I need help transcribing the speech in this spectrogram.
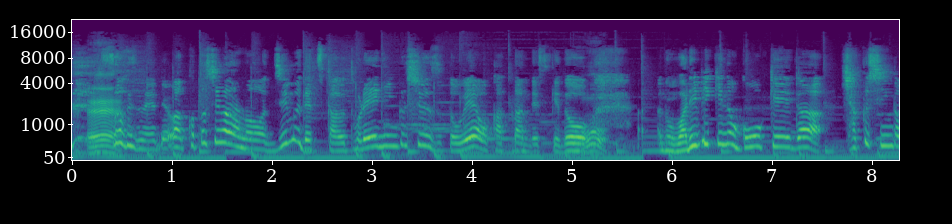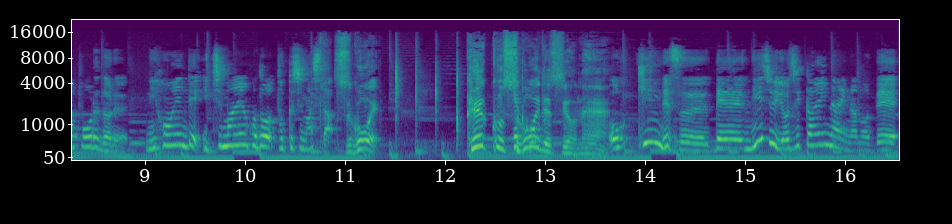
ええそうですね。では、今年は、あの、ジムで使うトレーニングシューズとウェアを買ったんですけど、あの、割引の合計が100シンガポールドル、日本円で1万円ほど得しました。すごい結構すごいですよね。大きいんです。で、24時間以内なので、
